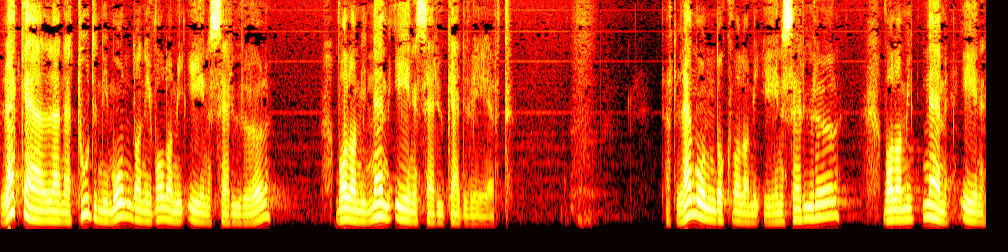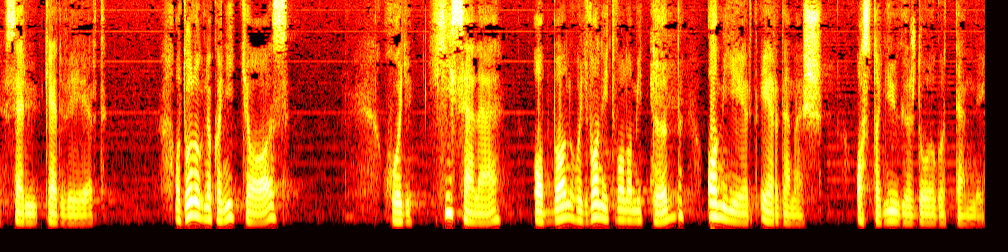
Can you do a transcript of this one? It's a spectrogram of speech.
le kellene tudni mondani valami énszerűről, valami nem énszerű kedvéért. Tehát lemondok valami énszerűről, valami nem énszerű kedvéért. A dolognak a nyitja az, hogy hiszele abban, hogy van itt valami több, amiért érdemes azt a nyűgös dolgot tenni.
